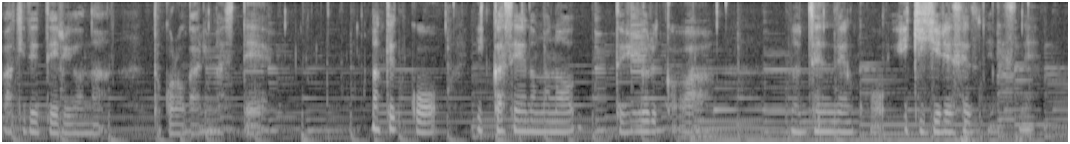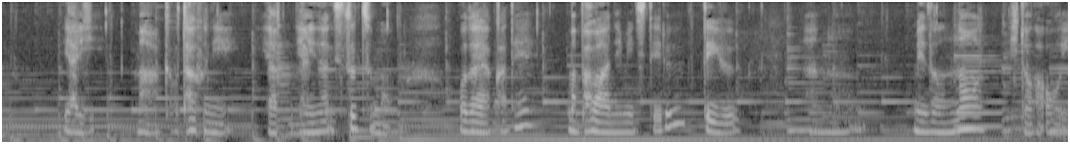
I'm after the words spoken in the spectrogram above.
うな湧き出ているようなところがありまして、まあ、結構一過性のものというよりかは全然こう息切れせずにですねやりまあタフにややりなつつも穏やかで、まあ、パワーに満ちてるっていうあのメゾンの人が多い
